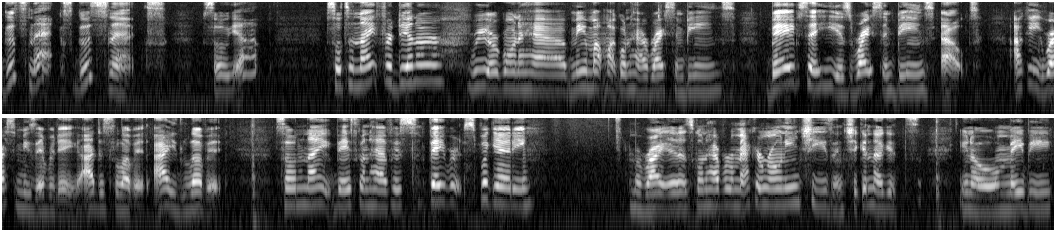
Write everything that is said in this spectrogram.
good snacks, good snacks. So yeah. So tonight for dinner, we are going to have me and Mama are going to have rice and beans. Babe said he is rice and beans out. I can eat rice and beans every day. I just love it. I love it. So tonight, Babe's going to have his favorite spaghetti Mariah is gonna have her macaroni and cheese and chicken nuggets. You know, maybe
